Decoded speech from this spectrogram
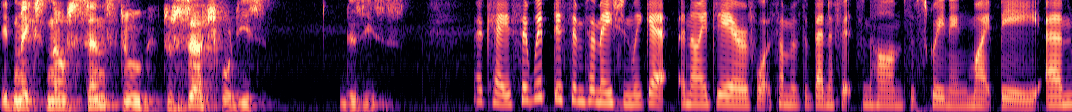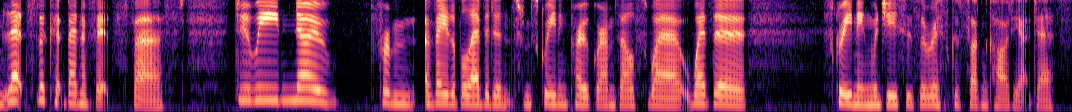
it makes no sense to, to search for these diseases. Okay, so with this information, we get an idea of what some of the benefits and harms of screening might be. Um, let's look at benefits first. Do we know from available evidence from screening programs elsewhere whether screening reduces the risk of sudden cardiac death?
